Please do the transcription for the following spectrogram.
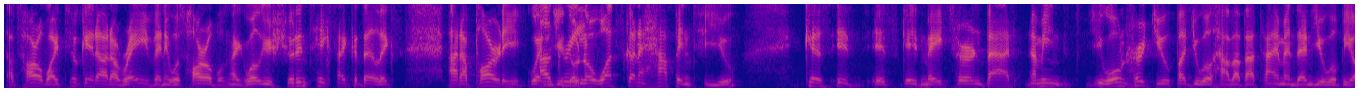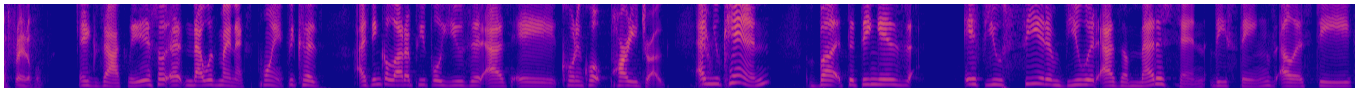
that's horrible. I took it at a rave and it was horrible. Like, well, you shouldn't take psychedelics at a party when you don't know what's gonna happen to you. Because it it's, it may turn bad. I mean, it won't hurt you, but you will have a bad time, and then you will be afraid of them. Exactly. So uh, that was my next point because I think a lot of people use it as a quote unquote party drug. And you can, but the thing is, if you see it and view it as a medicine, these things, LSD,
